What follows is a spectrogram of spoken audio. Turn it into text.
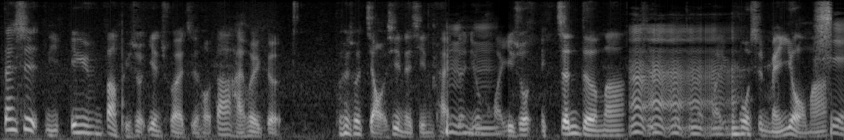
但是你验孕棒，比如说验出来之后，大家还会一个不是说侥幸的心态，那你就怀疑说，哎，真的吗？嗯嗯嗯嗯嗯，或是没有吗？是，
